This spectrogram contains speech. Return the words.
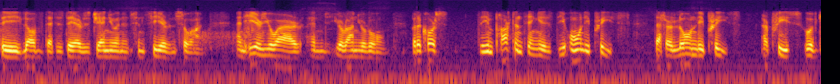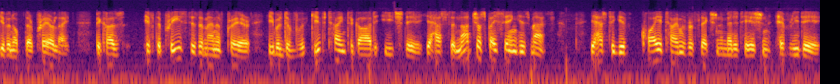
the love that is there is genuine and sincere, and so on. And here you are, and you're on your own. But of course, the important thing is the only priests that are lonely priests are priests who have given up their prayer life, because if the priest is a man of prayer, he will give time to God each day. He has to, not just by saying his Mass, he has to give quiet time of reflection and meditation every day.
